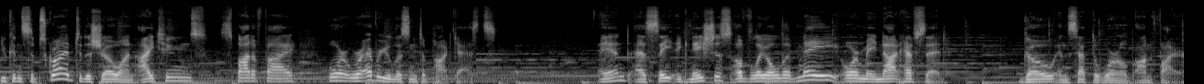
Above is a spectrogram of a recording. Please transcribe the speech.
You can subscribe to the show on iTunes, Spotify, or wherever you listen to podcasts. And as St. Ignatius of Loyola may or may not have said, go and set the world on fire.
